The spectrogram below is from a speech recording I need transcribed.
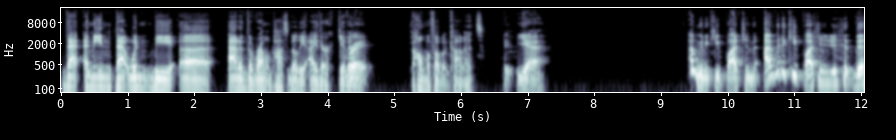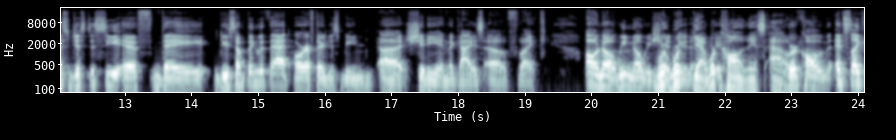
that i mean that wouldn't be uh out of the realm of possibility either given Right. homophobic comments Yeah. I'm gonna keep watching. th- I'm gonna keep watching this just to see if they do something with that, or if they're just being uh, shitty in the guise of like, "Oh no, we know we we're do this." yeah we're calling this out we're calling. It's like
